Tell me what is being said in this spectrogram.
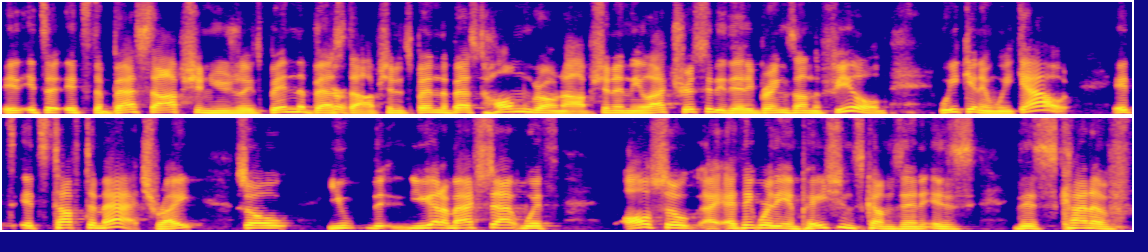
it's a it's the best option usually. It's been the best sure. option. It's been the best homegrown option, and the electricity that he brings on the field week in and week out. It's it's tough to match, right? So you you got to match that with also. I, I think where the impatience comes in is this kind of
